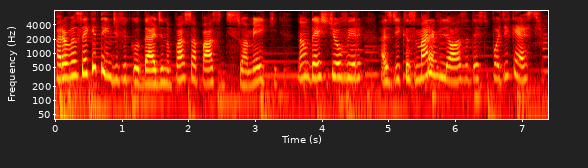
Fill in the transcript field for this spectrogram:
Para você que tem dificuldade no passo a passo de sua make, não deixe de ouvir as dicas maravilhosas deste podcast.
